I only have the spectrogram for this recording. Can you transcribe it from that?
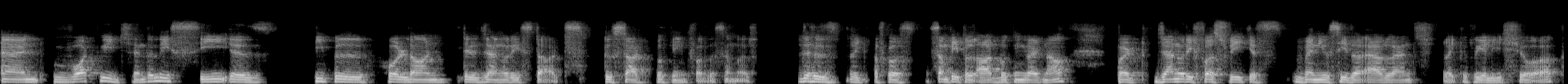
And what we generally see is people hold on till January starts to start booking for the summer. This is like, of course, some people are booking right now, but January first week is when you see the avalanche like really show up.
